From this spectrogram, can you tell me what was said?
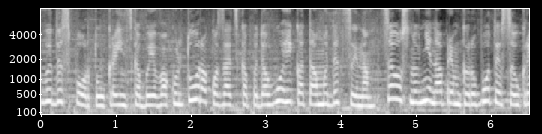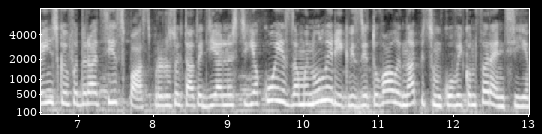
види спорту, українська бойова культура, козацька педагогіка та медицина – це основні напрямки роботи Всеукраїнської федерації СПАС, про результати діяльності якої за минулий рік відзвітували на підсумковій конференції.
